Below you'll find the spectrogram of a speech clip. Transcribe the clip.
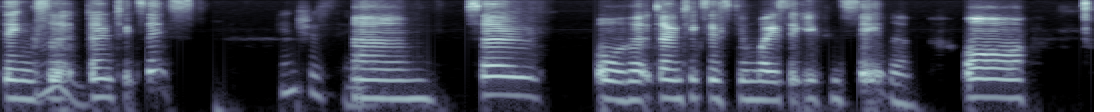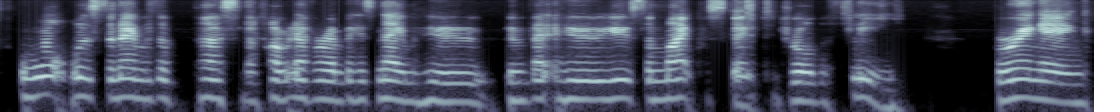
things mm. that don't exist. Interesting. Um, so or that don't exist in ways that you can see them. Or what was the name of the person? I can't never remember his name who who used the microscope to draw the flea, bringing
